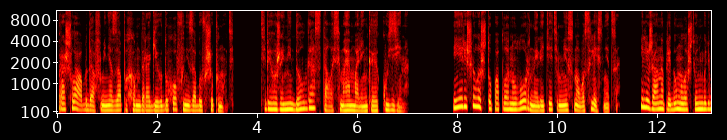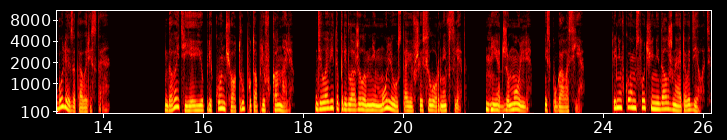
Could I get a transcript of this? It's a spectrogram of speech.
Прошла, обдав меня запахом дорогих духов и не забыв шепнуть. «Тебе уже недолго осталась, моя маленькая кузина». И я решила, что по плану Лорны лететь мне снова с лестницы. Или же она придумала что-нибудь более заковыристое. «Давайте я ее прикончу, а труп утоплю в канале», Деловито предложила мне Молли, уставившись Лорне вслед. «Нет же, Молли», — испугалась я. «Ты ни в коем случае не должна этого делать».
